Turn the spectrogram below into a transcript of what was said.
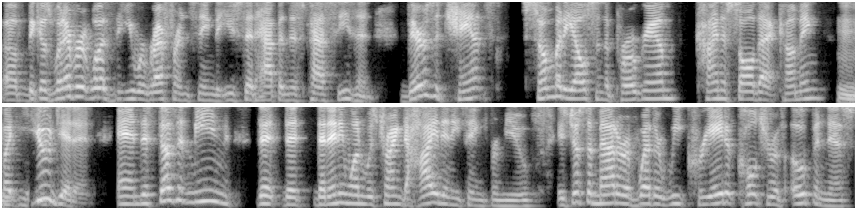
um, because whatever it was that you were referencing that you said happened this past season, there's a chance somebody else in the program kind of saw that coming, hmm. but you didn't. And this doesn't mean that that that anyone was trying to hide anything from you. It's just a matter of whether we create a culture of openness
